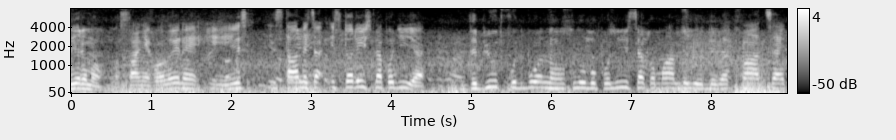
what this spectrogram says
Віримо в останні хвилини і, і станеться історична подія. Дебют футбольного клубу Полісся командою 19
